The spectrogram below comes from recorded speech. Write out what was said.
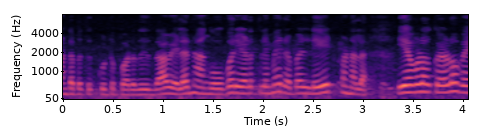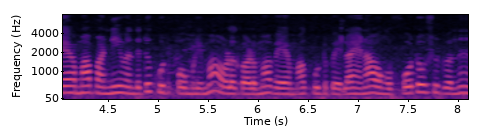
மண்டபம் மண்டபத்துக்கு கூட்டு போகிறது இதுதான் வேலை. நாங்கள் ஒவ்வொரு இடத்துலையுமே ரொம்ப லேட் பண்ணலை. எவ்வளோக்கு எவ்வளோ வேகமாக பண்ணி வந்துட்டு கூட்டு போக முடியுமோ அவ்வளோக்கு எவ்வளோமா வேகமாக கூட்டு போயிடலாம். ஏன்னா அவங்க ஃபோட்டோ ஷூட் வந்து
